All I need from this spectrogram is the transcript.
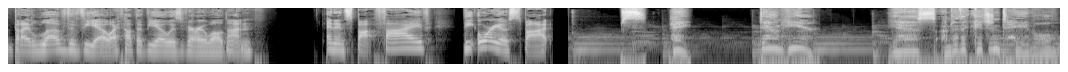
but I love the VO. I thought the VO was very well done. And in spot five, the Oreo spot. Psst, hey, down here. Yes, under the kitchen table.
